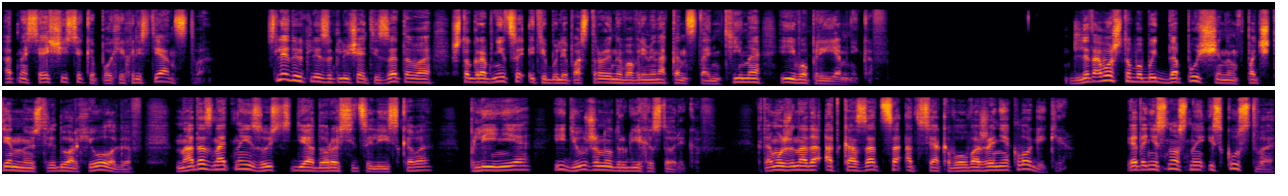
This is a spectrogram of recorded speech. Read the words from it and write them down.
относящийся к эпохе христианства. Следует ли заключать из этого, что гробницы эти были построены во времена Константина и его преемников? Для того, чтобы быть допущенным в почтенную среду археологов, надо знать наизусть Диодора Сицилийского, Плиния и дюжину других историков. К тому же надо отказаться от всякого уважения к логике. Это несносное искусство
